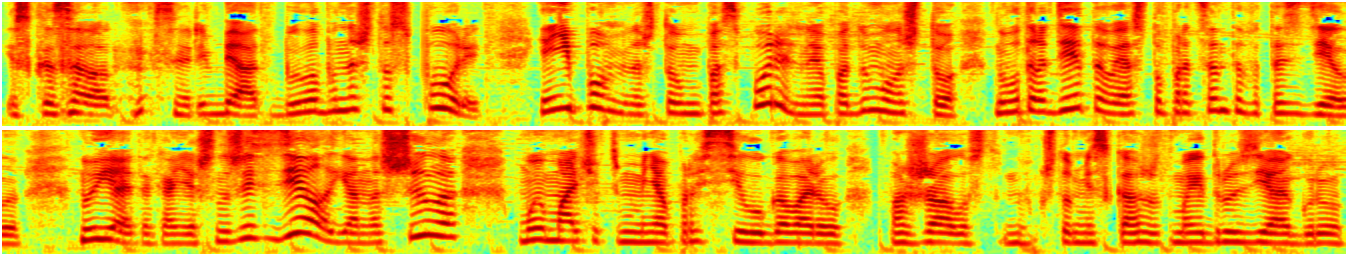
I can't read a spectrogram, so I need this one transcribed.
Я сказала, ребят, было бы на что спорить. Я не помню, на что мы поспорили, но я подумала, что ну вот ради этого я сто процентов это сделаю. Ну, я это, конечно же, сделала, я нашила. Мой мальчик меня просил, уговаривал, пожалуйста, ну, что мне скажут мои друзья. Я говорю,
